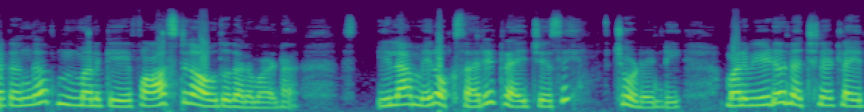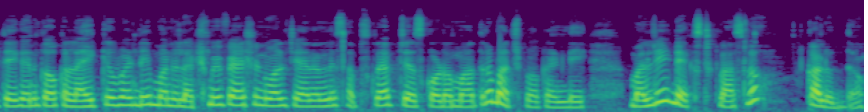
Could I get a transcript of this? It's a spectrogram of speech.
రకంగా మనకి ఫాస్ట్గా అవుతుంది అనమాట ఇలా మీరు ఒకసారి ట్రై చేసి చూడండి. మన వీడియో నచ్చినట్లయితే కనుక ఒక లైక్ ఇవ్వండి మన లక్ష్మీ ఫ్యాషన్ వాళ్ళ ఛానల్ని సబ్స్క్రైబ్ చేసుకోవడం మాత్రం మర్చిపోకండి. మళ్ళీ నెక్స్ట్ క్లాస్లో కలుద్దాం.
